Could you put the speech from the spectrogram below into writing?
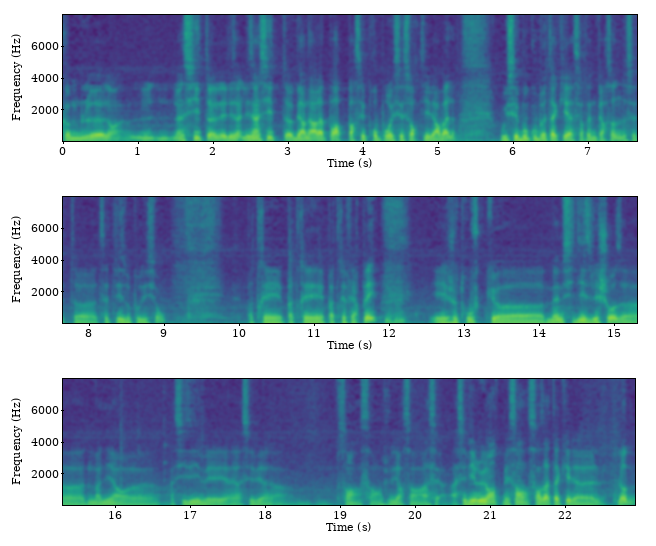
comme les, incite Bernard Laporte par ses propos et ses sorties verbales, où il s'est beaucoup attaqué à certaines personnes de cette, de cette liste d'opposition pas très, pas très, pas très fair play. Mhm. Et je trouve que même s'ils disent les choses euh, de manière euh, incisive et assez, sans, je veux dire, assez, virulente, mais sans, attaquer l'homme,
